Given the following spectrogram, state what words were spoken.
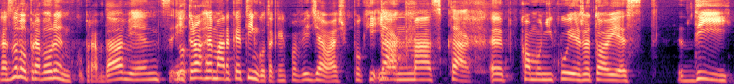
A znowu prawo rynku, prawda? Więc no, i trochę marketing marketingu, tak jak powiedziałaś. Póki tak, Elon Musk tak. E, komunikuje, że to jest the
